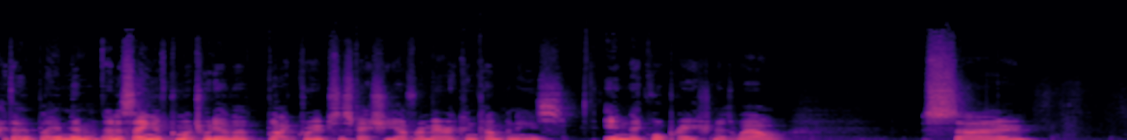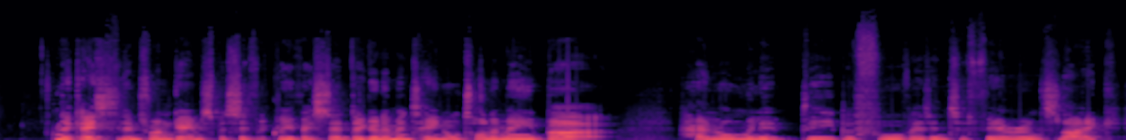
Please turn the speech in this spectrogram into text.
I don't blame them. And the same with pretty much all the other like groups, especially other American companies in the corporation as well. So in the case of Slim's Run Games specifically, they said they're going to maintain autonomy, but how long will it be before there's interference? Like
